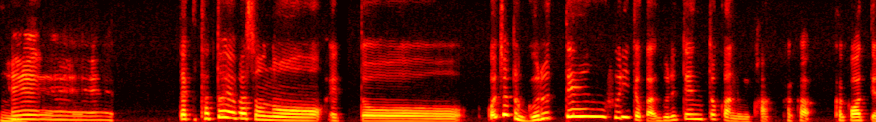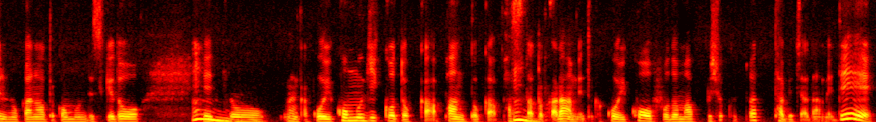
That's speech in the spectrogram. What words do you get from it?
うんへえ。だから例えばそのえっとこれちょっとグルテンフリーとかグルテンとかにもかかか関わってるのかなとか思うんですけど、うんえっとなんかこういう小麦粉とかパンとかパスタとかラーメンとかこういう高フォドマップ食は食べちゃダメで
